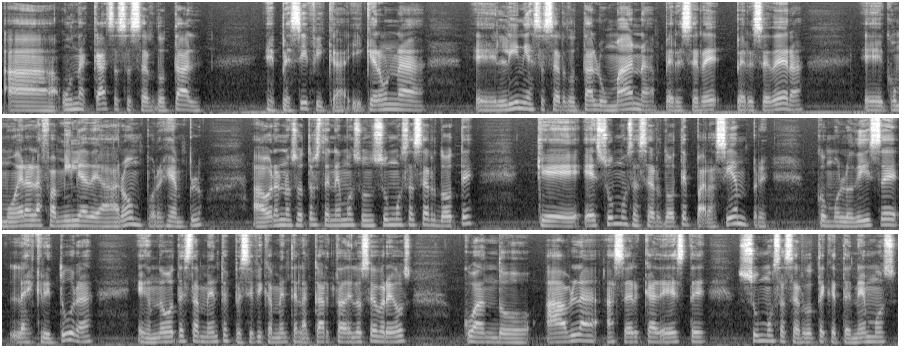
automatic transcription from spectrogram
a una casa sacerdotal específica y que era una eh, línea sacerdotal humana perecedera, eh, como era la familia de Aarón, por ejemplo, ahora nosotros tenemos un sumo sacerdote que es sumo sacerdote para siempre, como lo dice la escritura en el Nuevo Testamento, específicamente en la carta de los Hebreos, cuando habla acerca de este sumo sacerdote que tenemos,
